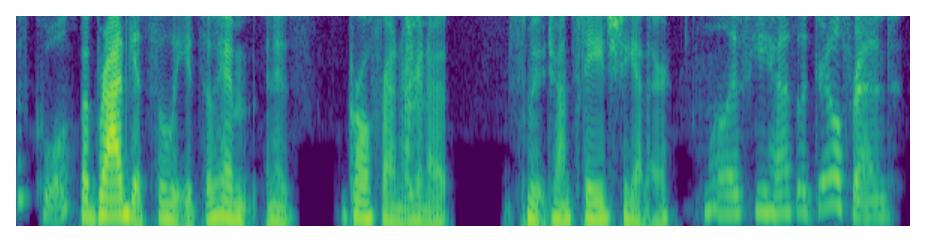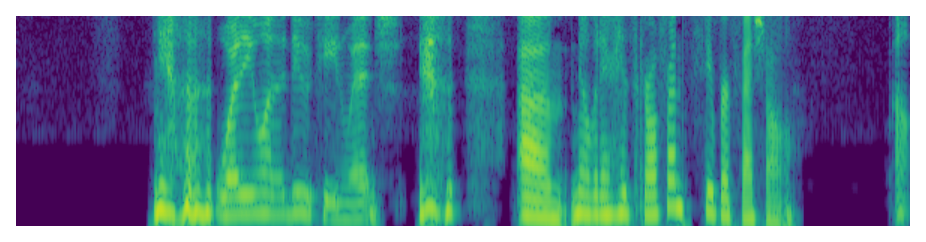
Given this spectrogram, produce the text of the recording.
That's cool. but Brad gets the lead, so him and his girlfriend are gonna smooch on stage together. Well, if he has a girlfriend, Yeah. what do you want to do, Teen Witch? um. No, but his girlfriend's superficial. Oh,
